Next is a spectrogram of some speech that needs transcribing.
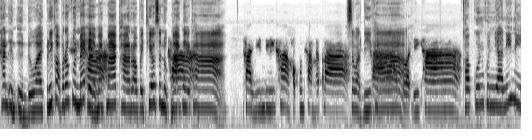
ท่านอื่น ๆ ด้วย วันนี้ขอบพระคุณแม่เอ๋มากๆพาเราไปเที่ยวสนุกมากเลยค่ะ ค่ะยินดีค่ะ ขอบคุณค่ะแม่ปลาสวัสดีค่ะ สวัสดีค่ะ ขอบคุณคุณยานินี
